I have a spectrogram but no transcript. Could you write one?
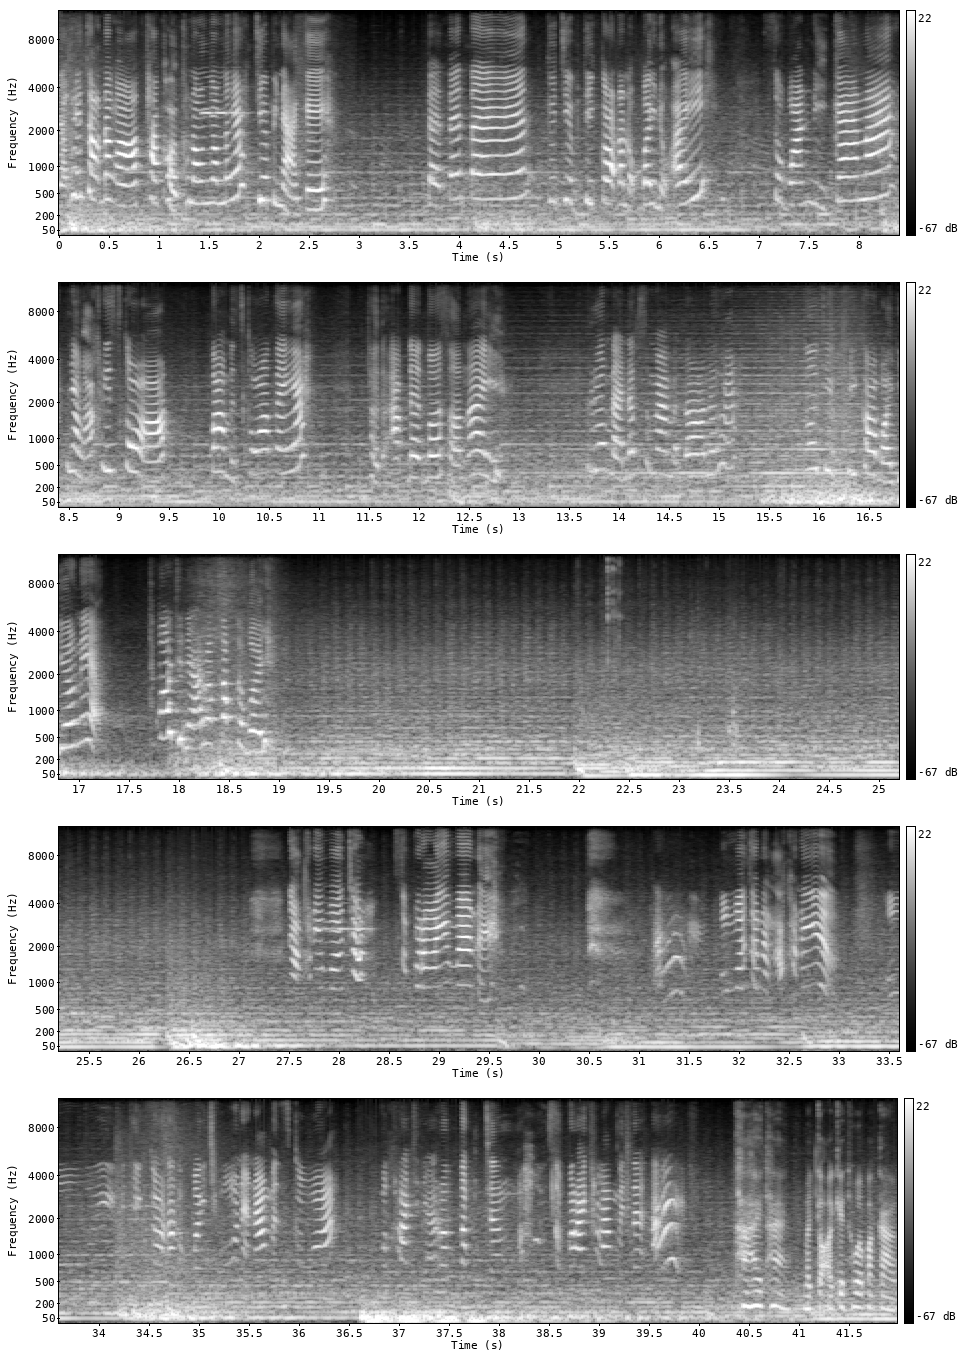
អ្នកគ្នាចង់ដឹងអត់ថាក្រោយខ្នងខ្ញុំហ្នឹងណាជាពីណាគេតែតែតែនគឺជាពិធីករដ៏ល្បីនោះអីសវណ្ណនីកាណាអ្នកនរគ្នាស្គាល់អត់បើមិនស្គាល់ទេណាត្រូវតែអាប់ដេត version អីរឿងដែលនឹកស្មានម្ដងហ្នឹងណាគឺជាពិធីកររបស់យើងនេះធ្វើជាអ្នករត់តុកទៅវិញ ក៏ឲ្យគេធ្វើបាកើត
